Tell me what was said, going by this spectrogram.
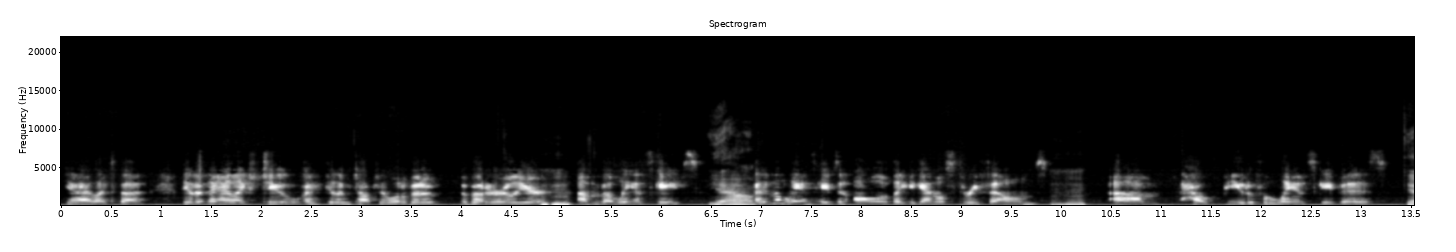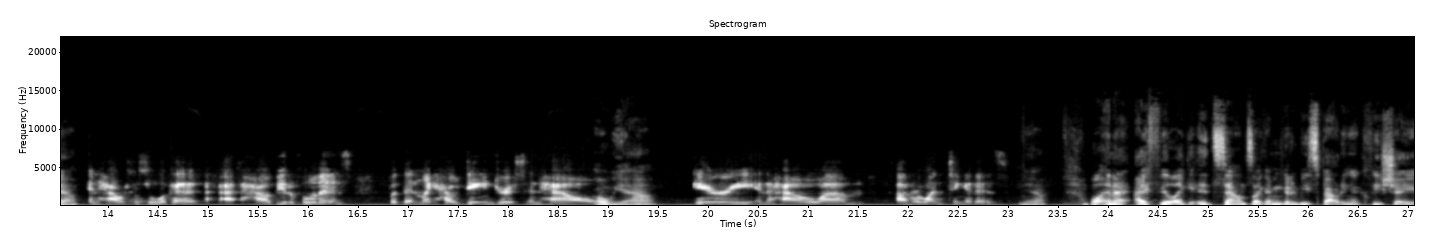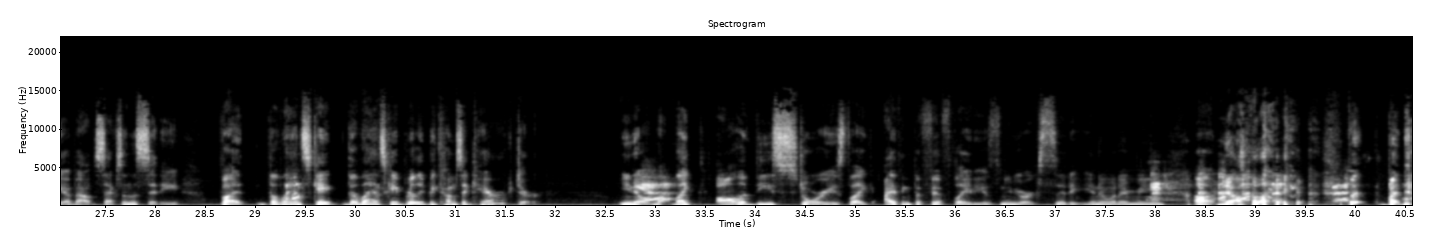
Yeah, I liked that. The other thing I liked too, I feel like we talked a little bit about it earlier, Mhm. um, about landscapes. Yeah. I think the landscapes in all, of, like again, those three films, mm-hmm. um, how beautiful the landscape is, Yeah. and how we're supposed to look at, at how beautiful it is, but then like how dangerous and how Oh yeah. scary and how um, unrelenting it is. Yeah. Well, and I, I feel like it sounds like I'm going to be spouting a cliche about Sex in the City, but the landscape the landscape really becomes a character. You know, Yeah. like all of these stories, like I think the fifth lady is New York City. You know what I mean? Uh, no, like, but but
